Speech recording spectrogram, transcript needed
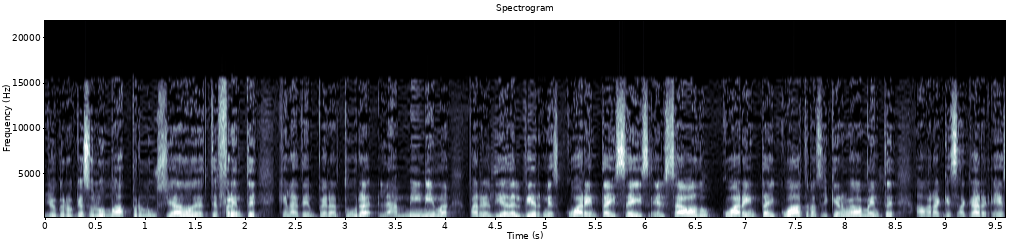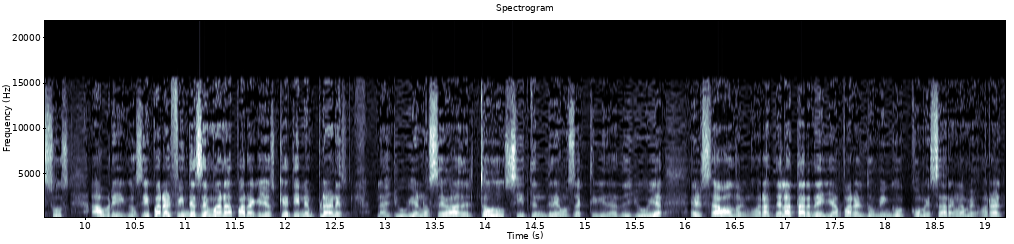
Yo creo que eso es lo más pronunciado de este frente que la temperatura, la mínima para el día del viernes 46, el sábado 44, así que nuevamente habrá que sacar esos abrigos. Y para el fin de semana, para aquellos que tienen planes, la lluvia no se va del todo, sí tendremos actividad de lluvia el sábado en horas de la tarde, ya para el domingo comenzarán a mejorar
